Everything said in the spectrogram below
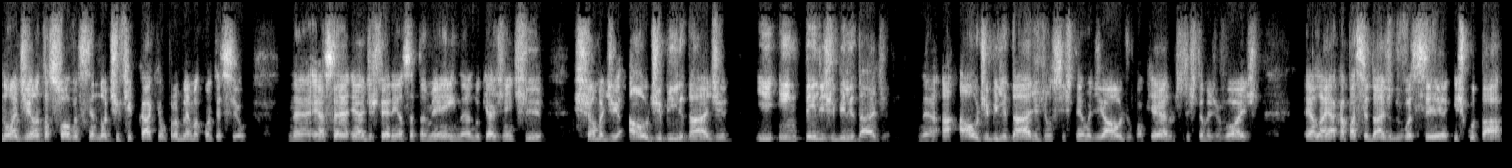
não adianta só você notificar que um problema aconteceu. Né? Essa é, a diferença também né, no que a gente chama de audibilidade e inteligibilidade. Né? A audibilidade de um sistema de áudio qualquer, um sistema de voz, ela é a capacidade de você escutar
